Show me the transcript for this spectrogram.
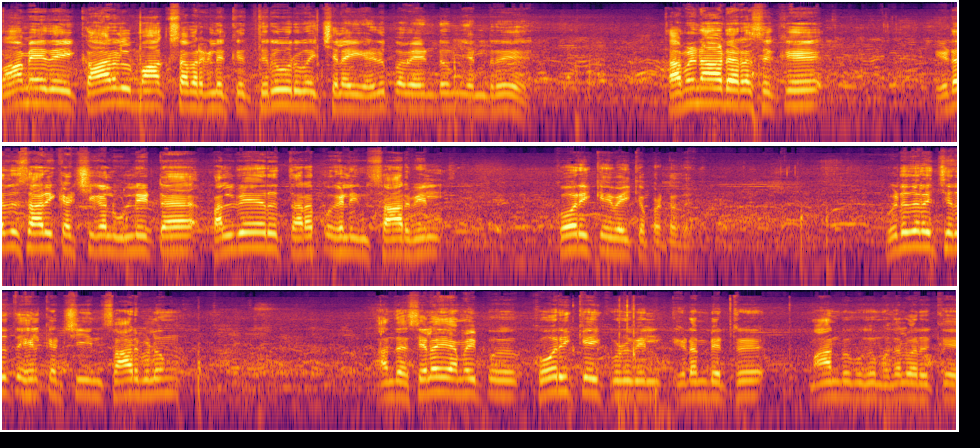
மாமேதை காரல் மார்க்ஸ் அவர்களுக்கு திருவுருவச் சிலை எழுப்ப வேண்டும் என்று தமிழ்நாடு அரசுக்கு இடதுசாரி கட்சிகள் உள்ளிட்ட பல்வேறு தரப்புகளின் சார்பில் கோரிக்கை வைக்கப்பட்டது. விடுதலை சிறுத்தைகள் கட்சியின் சார்பிலும் அந்த சிலை அமைப்பு கோரிக்கை குழுவில் இடம்பெற்று மாண்புமிகு முதல்வருக்கு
